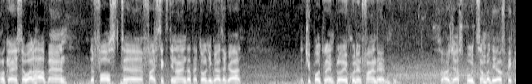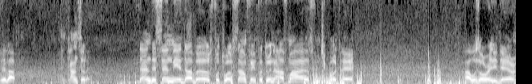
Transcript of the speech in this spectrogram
Okay, so what happened? The first uh, 569 that I told you guys I got, the Chipotle employee couldn't find it. So I just put somebody else picking it up and cancel it. Then they sent me a double for 12 something for two and a half miles from Chipotle. I was already there.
